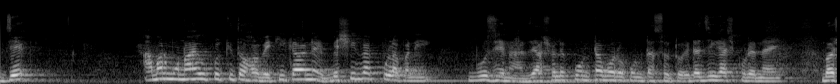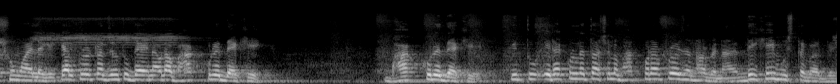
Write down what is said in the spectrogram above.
যে আমার মনে হয় উপকৃত হবে। কি কারণে? বেশিরভাগ পোলাপানি বুঝে না যে আসলে কোনটা বড়, কোনটা ছোট। এটা জিজ্ঞাসা করে নেয় বা সময় লাগে। ক্যালকুলেটর যেহেতু দেয় না, ওরা ভাগ করে দেখে। ভাগ করে দেখে। কিন্তু এটা করলে তো আসলে ভাগ করার প্রয়োজন হবে না। দেখেই বুঝতে পারবে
